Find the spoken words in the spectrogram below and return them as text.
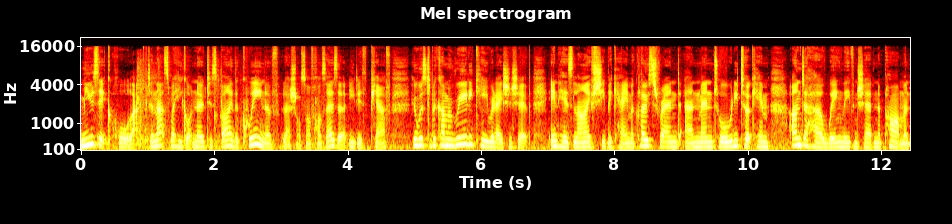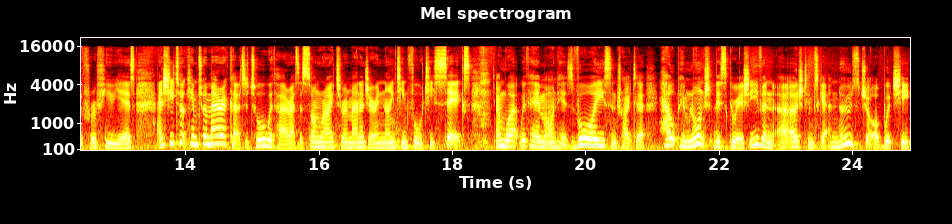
music hall act. And that's where he got noticed by the Queen of La Chanson Française, Edith Piaf, who was to become a really key relationship in his life. She became a close friend and mentor, really took him under her wing. They even shared an apartment for a few years. And she took him to America to tour with her as a songwriter and manager in 1946 and worked with him on his voice and tried to help him launch this career. She even uh, urged him to get a nose job, which he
